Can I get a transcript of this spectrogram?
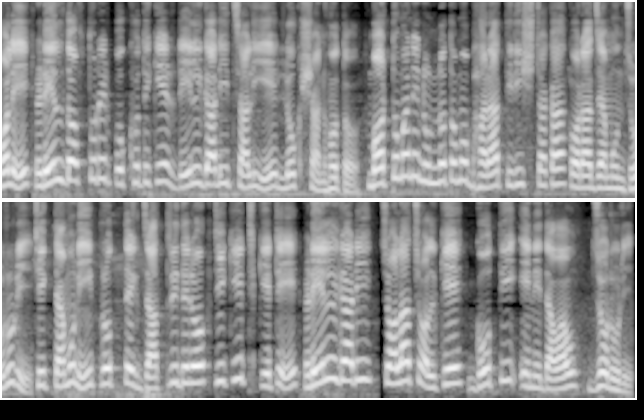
ফলে রেল দফতরের পক্ষ থেকে রেলগাড়ি চালিয়ে লোকসান হতো। বর্তমানে ন্যূনতম ভাড়া তিরিশ টাকা করা যেমন জরুরি, ঠিক তেমনি প্রত্যেক যাত্রীদেরও টিকিট কেটে রেলগাড়ি চলাচলকে গতি এনে দেওয়াও জরুরি।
